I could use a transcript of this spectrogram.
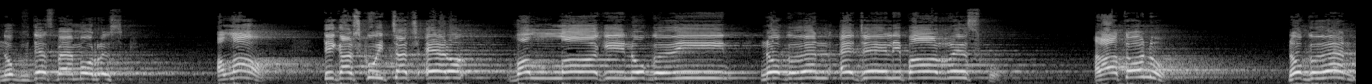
nuk vdes me e morr rrisk. Allahu t'i ka shkrujt qaq euro, vallahi nuk vjen, nuk vjen exheli pa rrisku. Rahatonu, nuk vjen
